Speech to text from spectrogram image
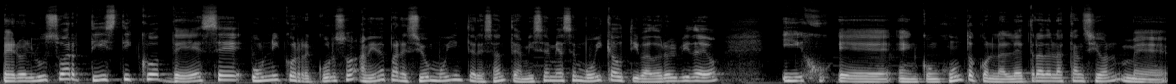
pero el uso artístico de ese único recurso a mí me pareció muy interesante, a mí se me hace muy cautivador el video y eh, en conjunto con la letra de la canción me,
